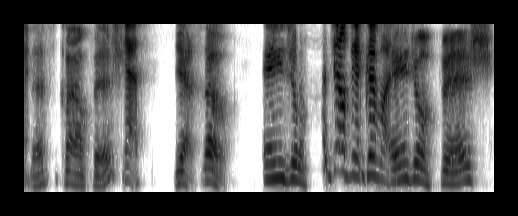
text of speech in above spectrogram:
Okay. That's clownfish. Yes. Yes. So angel That'll be a good one. angel fish.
